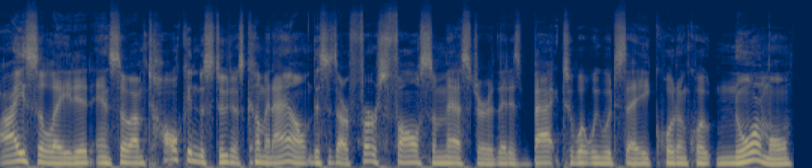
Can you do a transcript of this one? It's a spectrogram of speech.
isolated. And so I'm talking to students students coming out, this is our first fall semester that is back to what we would say, quote unquote, normal.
